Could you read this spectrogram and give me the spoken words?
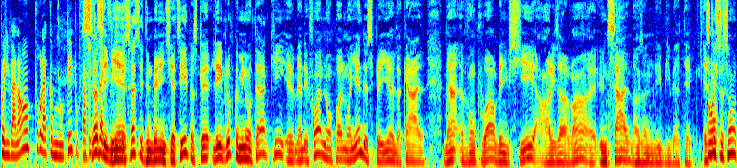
polyvalentes pour la communauté, pour faire toutes sortes d'activités. Bien, ça, c'est une belle initiative parce que les groupes communautaires qui, bien, des fois, n'ont pas le moyen de se payer un local, ben, vont pouvoir bénéficier en réservant euh, une salle dans une des bibliothèques. Est-ce que ce sont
